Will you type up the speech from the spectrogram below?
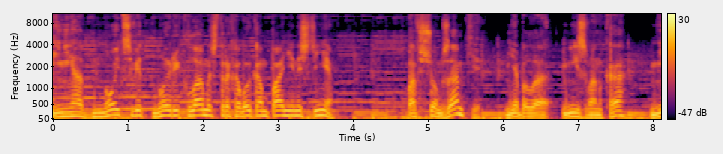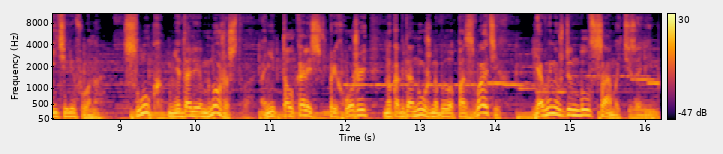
И ни одной цветной рекламы страховой компании на стене. Во всем замке не было ни звонка, ни телефона. Слуг мне дали множество. Они толкались в прихожей, но когда нужно было позвать их, я вынужден был сам идти за ними.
